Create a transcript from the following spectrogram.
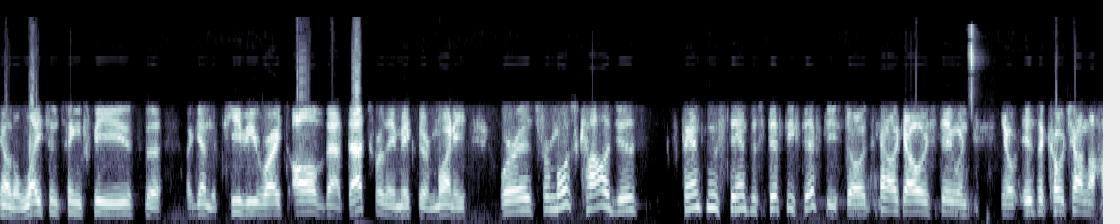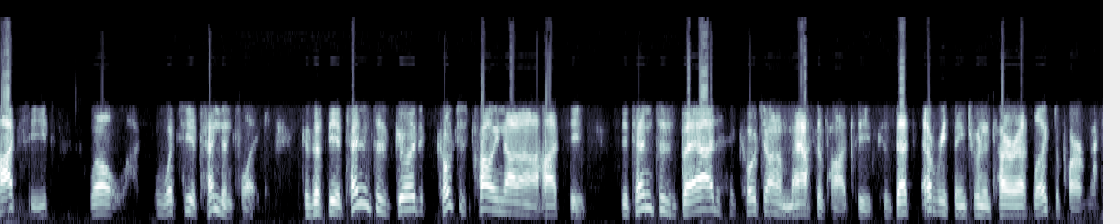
You know, the licensing fees, the again the TV rights, all of that. That's where they make their money. Whereas for most colleges, fans in the stands is fifty fifty. So it's kind of like I always say when you know is a coach on the hot seat? Well, what's the attendance like? Because if the attendance is good, coach is probably not on a hot seat. The attendance is bad, coach on a massive hot seat because that's everything to an entire athletic department.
